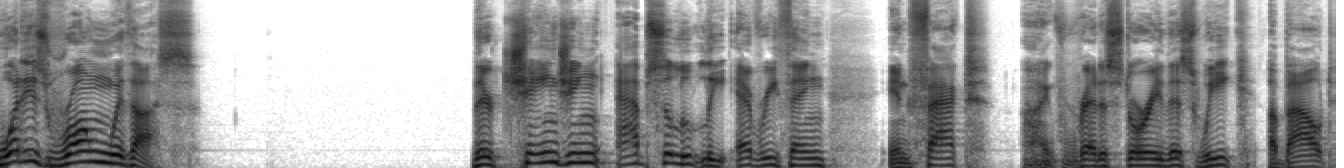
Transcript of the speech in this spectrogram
What is wrong with us? They're changing absolutely everything. In fact, I read a story this week about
